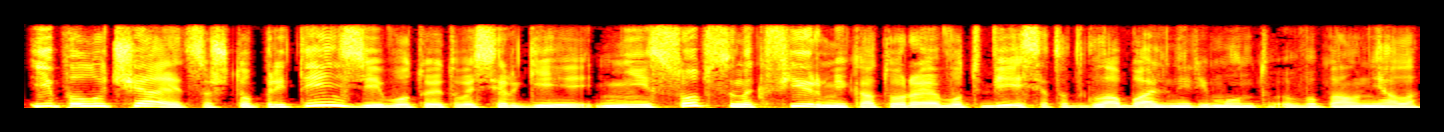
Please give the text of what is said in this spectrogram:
И получается, что претензии вот у этого Сергея не, собственно, к фирме, которая вот весь этот глобальный ремонт выполняла,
